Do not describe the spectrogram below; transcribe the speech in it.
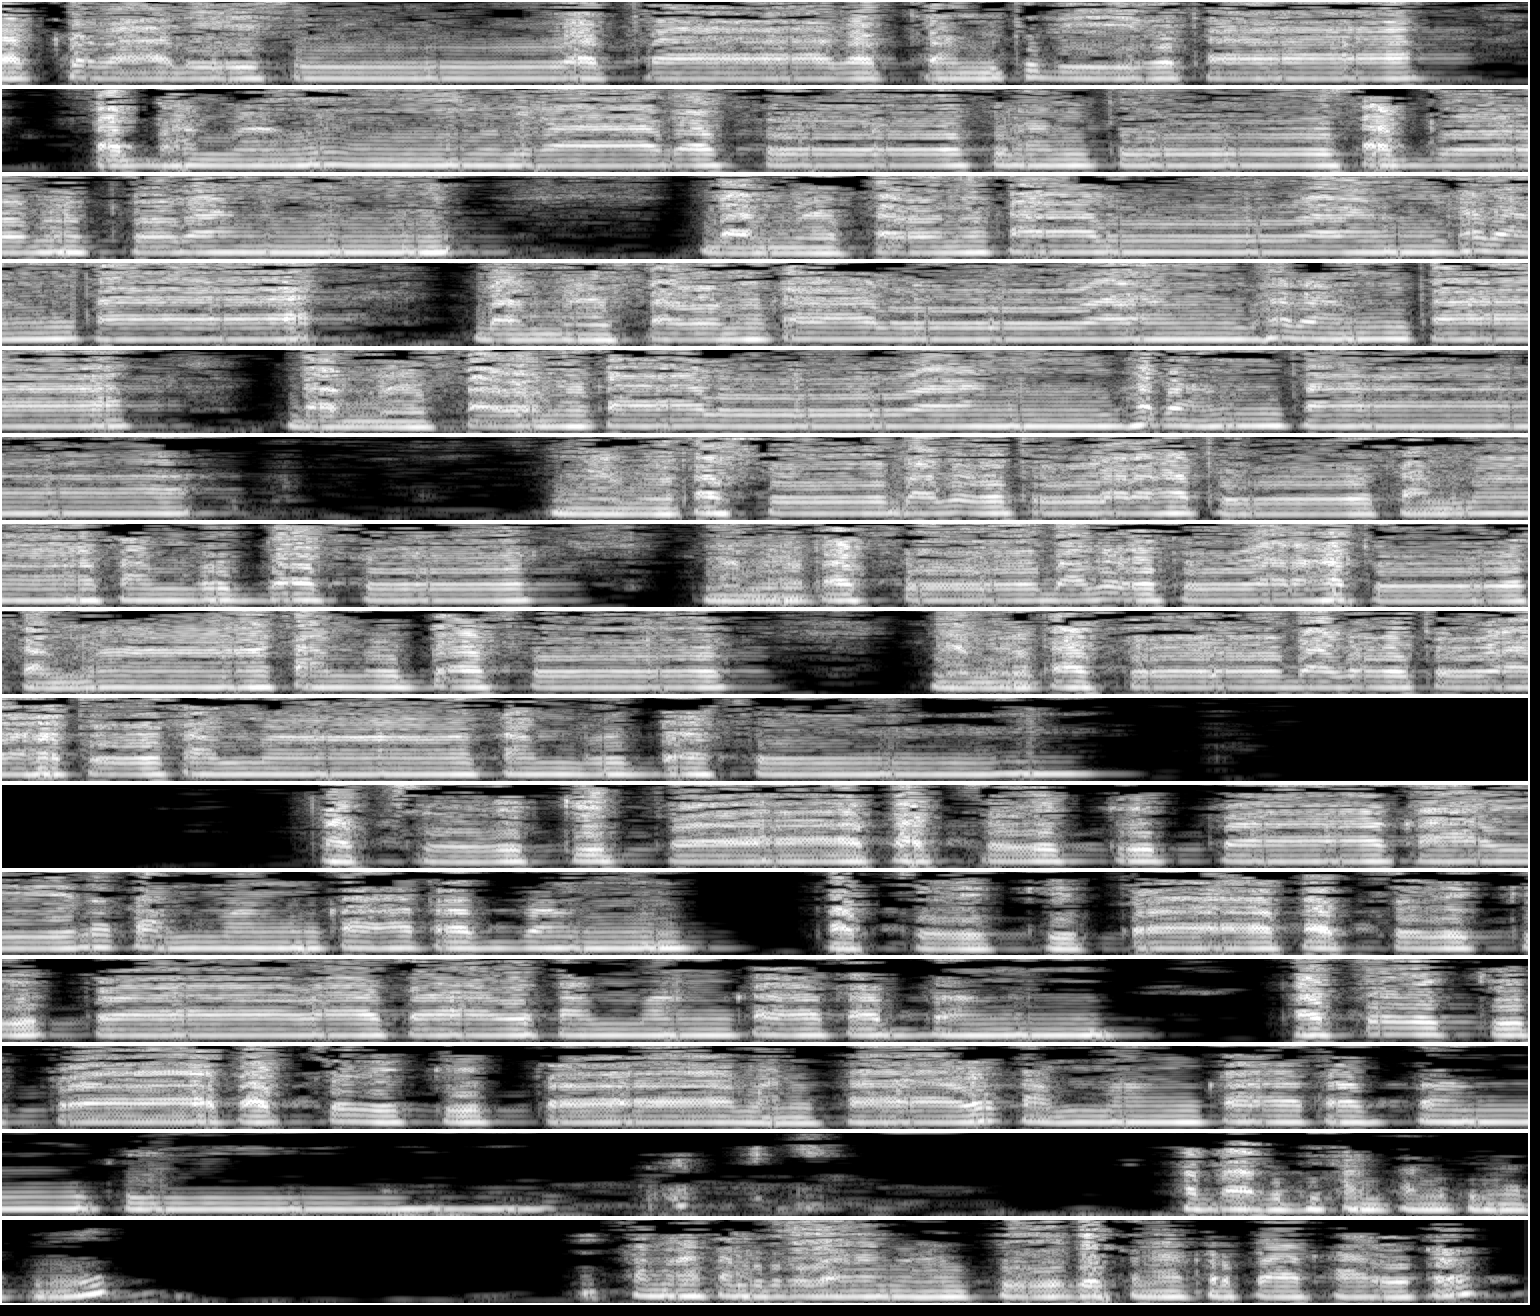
චක්කවාලේසු අත්‍රා ගච්ඡන්තු දේවතා සද්ධම්මං මුනි රාජස්සේ සුනන්තු සග්ගෝ මුක්ඛවං ධම්ම ශ්‍රවණ කාලෝ අයං භවන්තා ධම්ම ශ්‍රවණ කාලෝ අයං භවන්තා ධම්ම ශ්‍රවණ කාලෝ අයං භවන්තා නමෝ තස්සේ භගවතු වරහතු සම්මා සම්බුද්දස්සේ. නමෝ තස්සේ භගවතු වරහතු සම්මා සම්බුද්දස්සේ. නමෝ තස්සේ භගවතු අරහතෝ සම්මා සම්බුද්දස්සේ. පච්චේකිත්වා පච්චේකිත්වා කායේන කම්මං කාතබ්බං පච්චේකිත්වා පච්චේකිත්වා වාචාය කම්මං කාතබ්බං පච්චවෙක්කිත්වා පච්චවෙක්කිත්වා මනසාව කම්මං කාතබ්බං කී සබ්බා බුද්ධ සම්පන්න කෙනෙක්නි සම්මා සම්බුදුරජාණන් වහන්සේ දේශනා කරපු ආකාරයට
